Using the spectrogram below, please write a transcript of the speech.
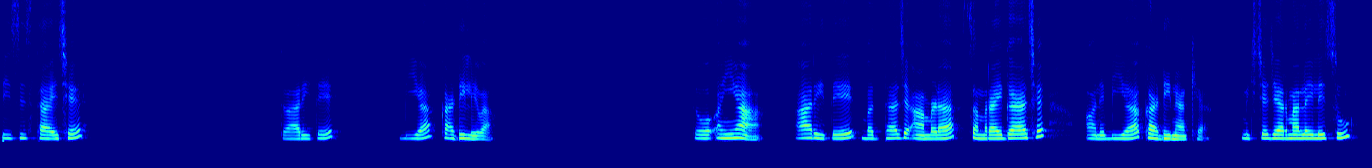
પીસીસ થાય છે, તો આ રીતે બિયા કાઢી લેવા. તો અહીંયા આ રીતે બધા જ આંબળા સમરાઈ ગયા છે અને બિયા કાઢી નાખ્યા. મિક્સર જારમાં લઈ લઈશું.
